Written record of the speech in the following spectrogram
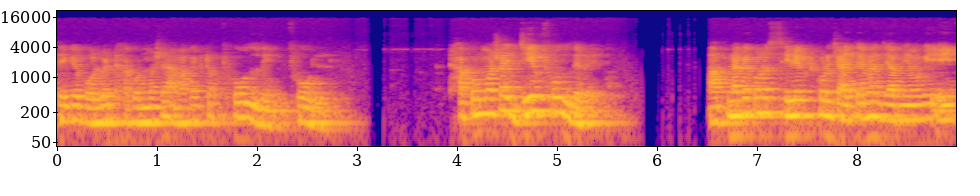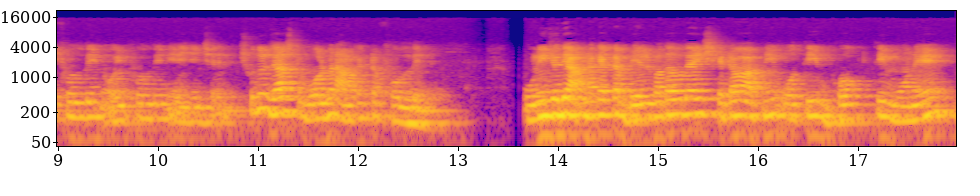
থেকে বলবেন ঠাকুর মশাই আমাকে একটা ফুল দিন, ফুল। ঠাকুর মশাই যে ফুল দেবে আপনাকে কোনো সিলেক্ট করে চাইতে হবে না যে আপনি আমাকে এই ফুল দিন, ওই ফুল দিন, এই জিনিস দিন। শুধু জাস্ট বলবেন আমাকে একটা ফুল দিন। উনি যদি আপনাকে একটা বেলপাতাও দেয়, সেটাও আপনি অতি ভক্তি মনে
